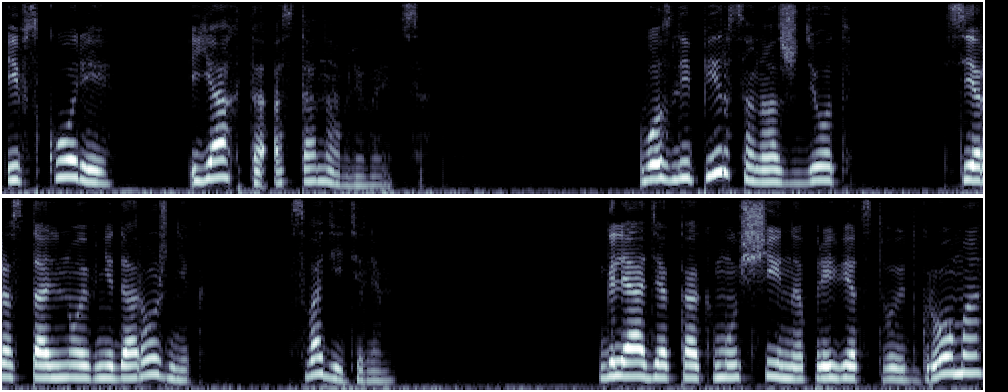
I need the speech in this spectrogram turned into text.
И вскоре яхта останавливается. Возле пирса нас ждет серо-стальной внедорожник с водителем. Глядя, как мужчина приветствует грома,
